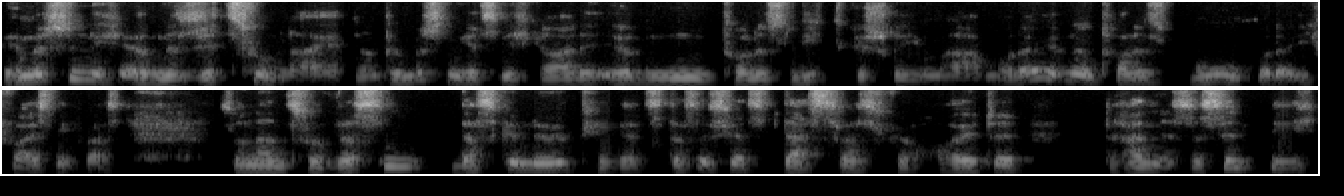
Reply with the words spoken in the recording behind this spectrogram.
Wir müssen nicht irgendeine Sitzung leiten und wir müssen jetzt nicht gerade irgendein tolles Lied geschrieben haben oder irgendein tolles Buch oder ich weiß nicht was, sondern zu wissen, das genügt jetzt. Das ist jetzt das, was für heute dran ist. Es sind nicht,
